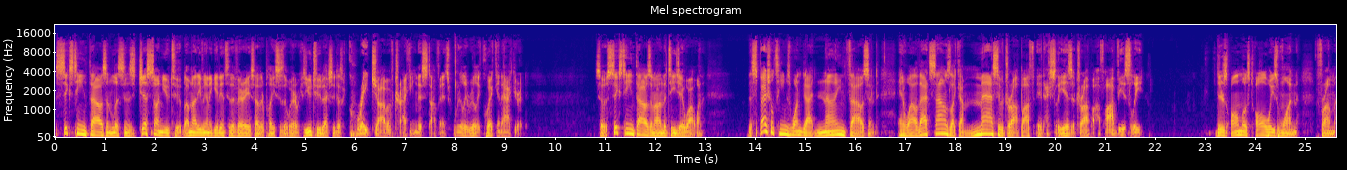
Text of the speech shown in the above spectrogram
16,000 listens just on YouTube. I'm not even going to get into the various other places that we're because YouTube actually does a great job of tracking this stuff and it's really, really quick and accurate. So 16,000 on the TJ Watt one. The special teams one got 9,000. And while that sounds like a massive drop off, it actually is a drop off, obviously. There's almost always one from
